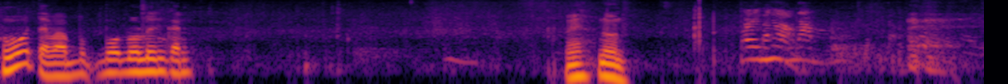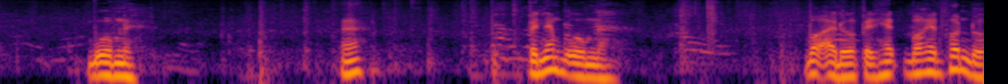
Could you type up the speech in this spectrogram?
ฮูแต่ว่าบ่บ่บ่ลืมกันเฮ้ยนุ่นไปหนักบวมเลยฮะเป็นยังบวมนะบอกไอ้ดูเป็นเฮ็ดบอกเฮ็ดพ่นดู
